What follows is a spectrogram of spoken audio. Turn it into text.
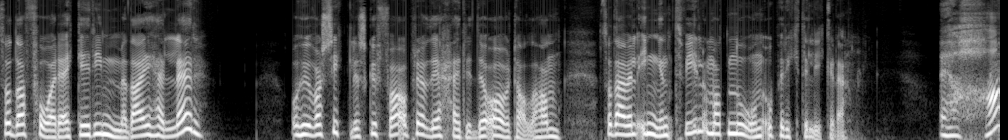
Så da får jeg ikke rimme deg heller? Og hun var skikkelig skuffa og prøvde iherdig å overtale han. Så det er vel ingen tvil om at noen oppriktig liker det. Jaha,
